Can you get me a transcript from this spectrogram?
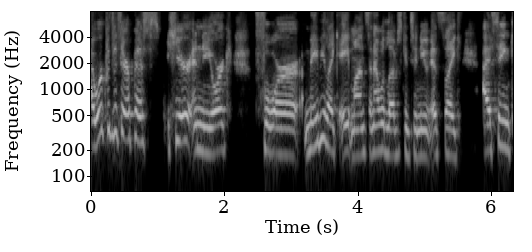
I worked with a therapist here in New York for maybe like eight months, and I would love to continue. It's like, I think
